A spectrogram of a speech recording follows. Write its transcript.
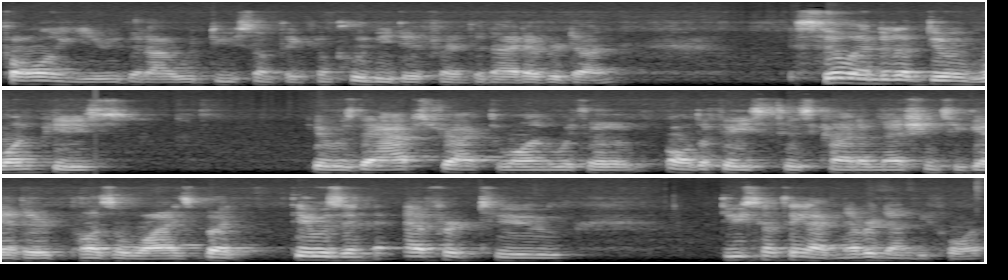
following year that I would do something completely different than I'd ever done. Still ended up doing one piece. It was the abstract one with a, all the faces kind of meshing together puzzle wise, but there was an effort to do something I've never done before.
